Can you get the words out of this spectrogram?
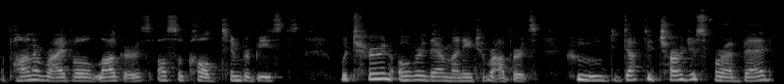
Upon arrival, loggers, also called timber beasts, would turn over their money to Roberts, who deducted charges for a bed,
